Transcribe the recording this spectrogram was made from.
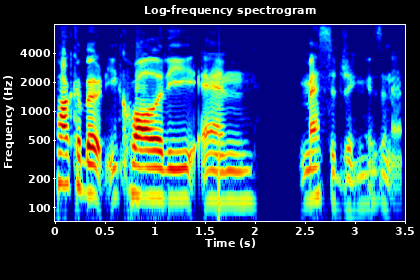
talk about equality and messaging, isn't it?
